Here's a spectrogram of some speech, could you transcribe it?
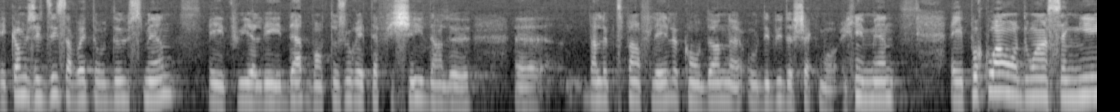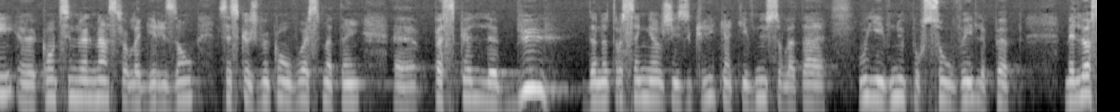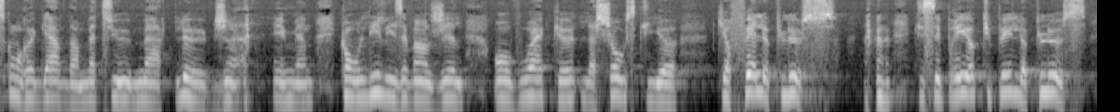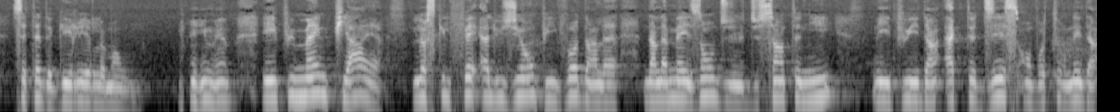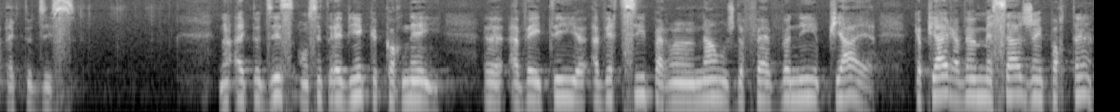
Et comme j'ai dit, ça va être aux deux semaines. Et puis, les dates vont toujours être affichées dans le, dans le petit pamphlet qu'on donne au début de chaque mois. Amen. Et pourquoi on doit enseigner euh, continuellement sur la guérison, c'est ce que je veux qu'on voit ce matin, euh, parce que le but de notre Seigneur Jésus-Christ, quand il est venu sur la terre, oui, il est venu pour sauver le peuple. Mais lorsqu'on regarde dans Matthieu, Marc, Luc, Jean, Amen, qu'on lit les évangiles, on voit que la chose qui a, qui a fait le plus, qui s'est préoccupé le plus, c'était de guérir le monde. Amen. Et puis même Pierre, lorsqu'il fait allusion, puis il va dans la, dans la maison du, du centenier, et puis dans Acte 10, on va tourner dans Acte 10. Dans Acte 10, on sait très bien que Corneille euh, avait été euh, averti par un ange de faire venir Pierre, que Pierre avait un message important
